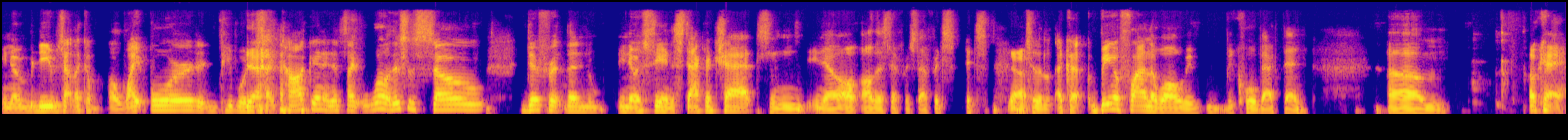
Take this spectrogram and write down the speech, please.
you know, he was at like a, a whiteboard and people were just yeah. like talking. And it's like, whoa, this is so different than, you know, seeing stacker chats and, you know, all, all this different stuff. It's, it's, yeah. it's a, like a, being a fly on the wall would be, be cool back then. Um, Okay,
